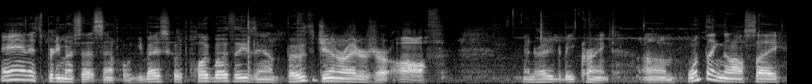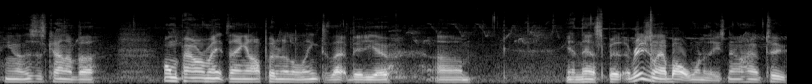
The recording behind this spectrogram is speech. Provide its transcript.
And it's pretty much that simple. You basically plug both of these in. Both generators are off and ready to be cranked. Um, one thing that I'll say, you know, this is kind of a on the PowerMate thing, and I'll put another link to that video um, in this. But originally I bought one of these. Now I have two.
